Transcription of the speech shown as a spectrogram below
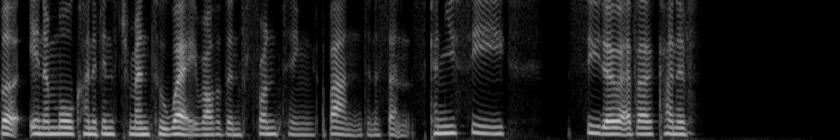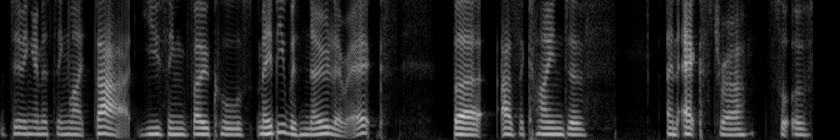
but in a more kind of instrumental way rather than fronting a band in a sense. Can you see Sudo ever kind of doing anything like that, using vocals maybe with no lyrics, but as a kind of an extra sort of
